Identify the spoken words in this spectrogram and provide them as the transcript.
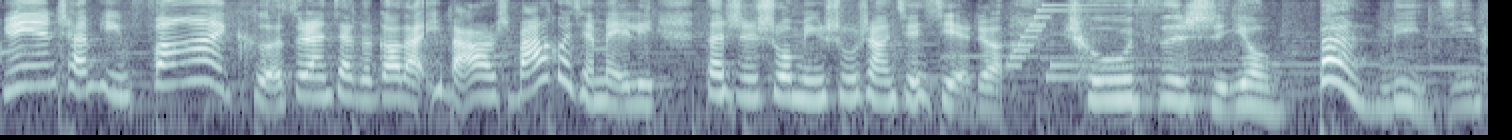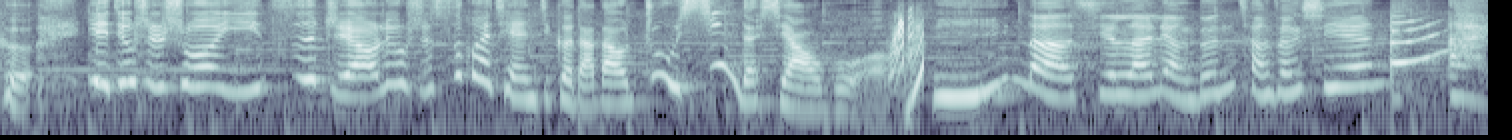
原研产品方艾可虽然价格高达一百二十八块钱每粒，但是说明书上却写着初次使用半粒即可，也就是说一次只要六十四块钱即可达到助兴的效果。咦，那先来两吨尝尝鲜。哎。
